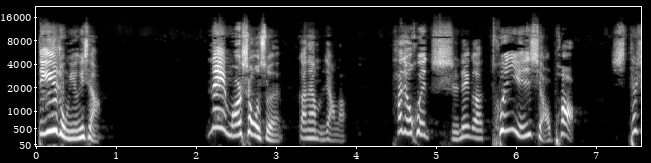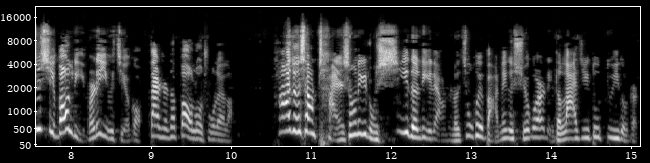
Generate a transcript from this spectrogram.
第一种影响。内膜受损，刚才我们讲了，它就会使那个吞饮小泡，它是细胞里边的一个结构，但是它暴露出来了，它就像产生了一种吸的力量似的，就会把那个血管里的垃圾都堆到这儿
